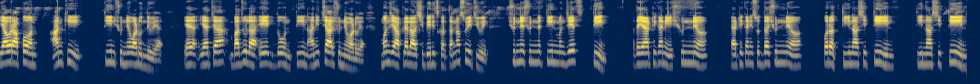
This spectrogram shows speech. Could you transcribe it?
यावर आपण आणखी तीन शून्य वाढून देऊया. या याच्या बाजूला एक दोन तीन आणि चार शून्य वाढूया. म्हणजे आपल्याला अशी बेरीज करताना सोयीची होईल. शून्य शून्य तीन म्हणजेच तीन. आता या ठिकाणी शून्य या ठिकाणी सुद्धा शून्य परत तीन अशी तीन तीन अशी तीन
